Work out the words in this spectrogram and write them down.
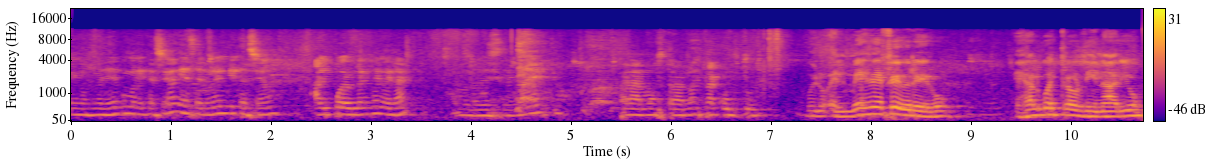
en los medios de comunicación y hacer una invitación al pueblo en general, como lo decía maestro, para mostrar nuestra cultura. Bueno, el mes de febrero es algo extraordinario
